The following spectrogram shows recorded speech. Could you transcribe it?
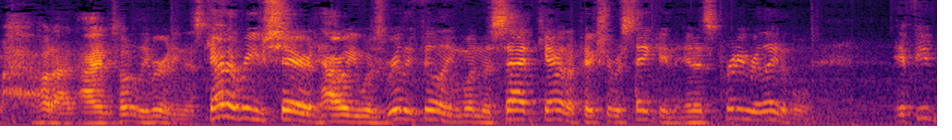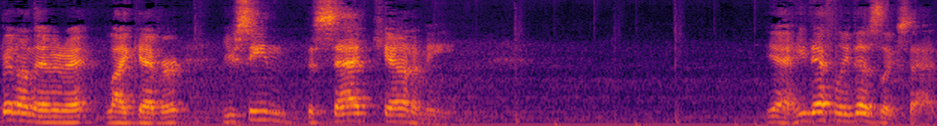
hold on i'm totally ruining this keanu reeves shared how he was really feeling when the sad keanu picture was taken and it's pretty relatable if you've been on the internet like ever you've seen the sad keanu meme yeah he definitely does look sad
